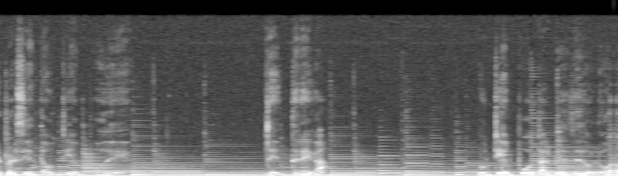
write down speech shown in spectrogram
representa un tiempo de, de entrega, un tiempo tal vez de dolor,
